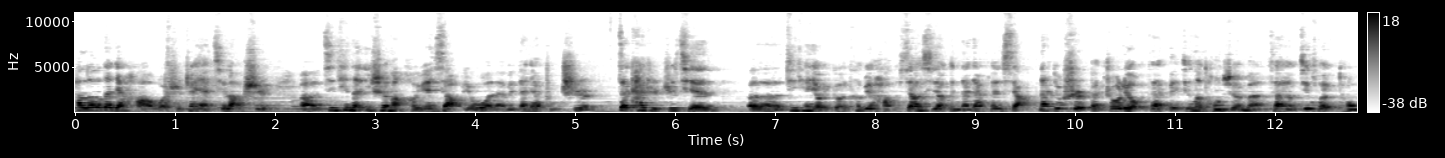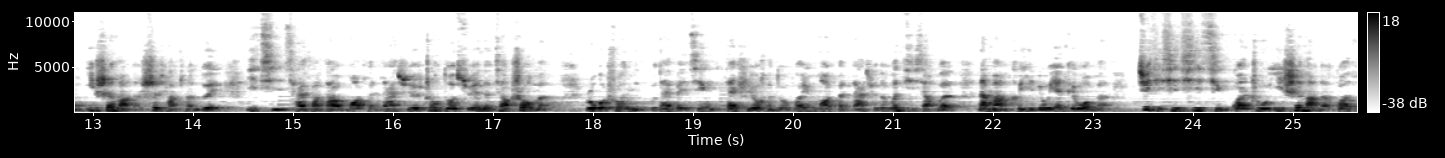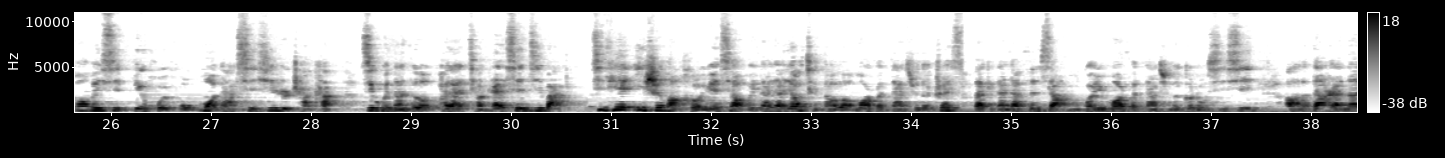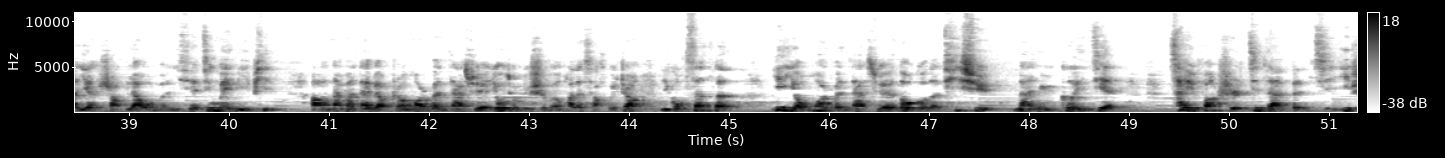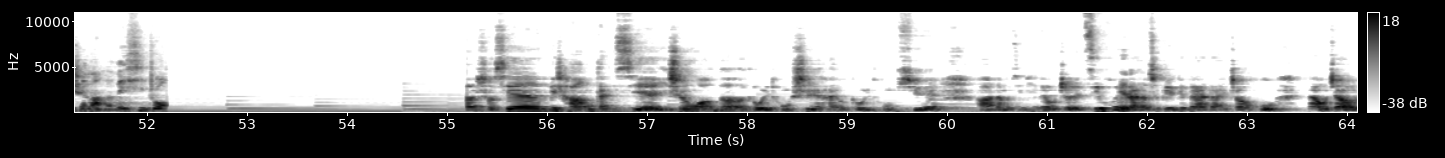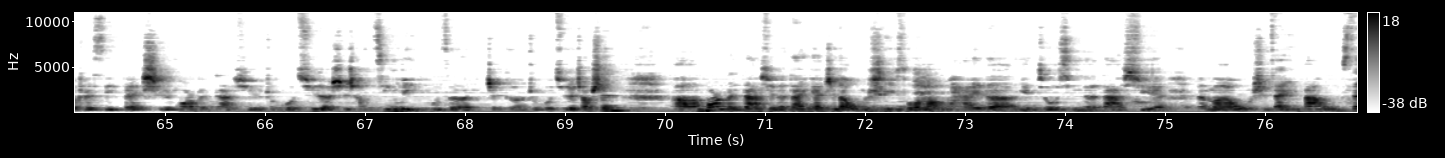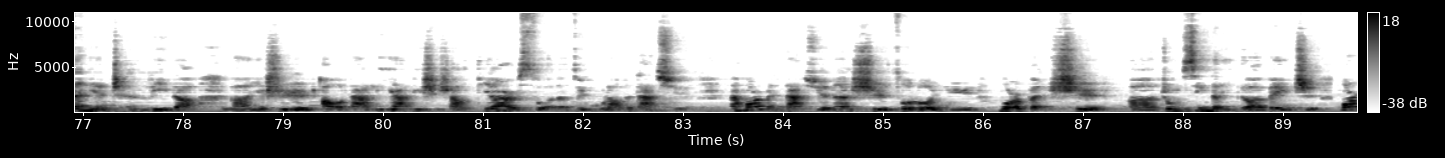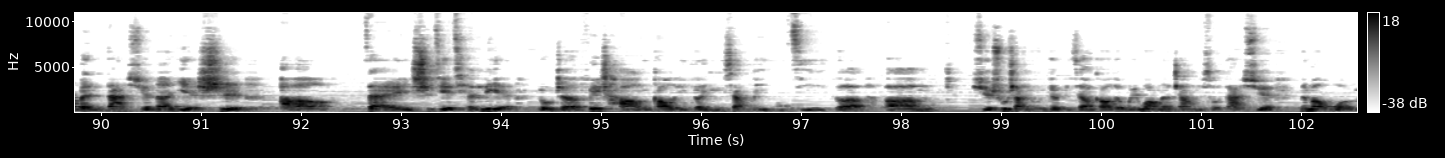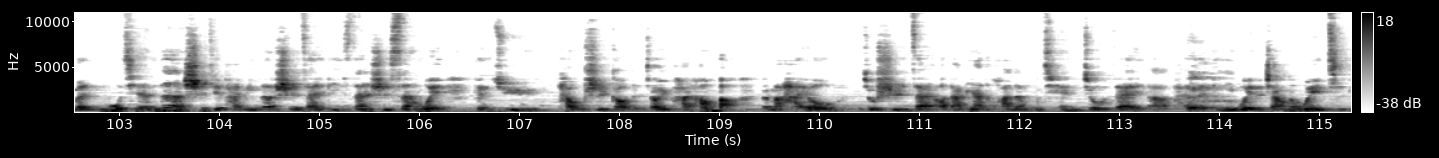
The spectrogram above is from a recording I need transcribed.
Hello，大家好，我是张雅琪老师。呃，今天的医生网和院校由我来为大家主持。在开始之前，呃，今天有一个特别好的消息要跟大家分享，那就是本周六在北京的同学们将有机会同医生网的市场团队一起采访到墨尔本大学众多学院的教授们。如果说你不在北京，但是有很多关于墨尔本大学的问题想问，那么可以留言给我们。具体信息请关注医生网的官方微信，并回复“莫大信息日”查看。机会难得，快来抢占先机吧！今天易申网和院校为大家邀请到了墨尔本大学的 Trace 来给大家分享我们关于墨尔本大学的各种信息啊，当然呢也少不了我们一些精美礼品啊。那么代表着墨尔本大学悠久历史文化的小徽章一共三份，印有墨尔本大学 logo 的 T 恤，男女各一件。参与方式尽在本期易申网的微信中。首先非常感谢医生网的各位同事，还有各位同学啊。那么今天能有这个机会来到这边跟大家打一招呼。那我叫 Tracy Fan，是墨尔本大学中国区的市场经理，负责整个中国区的招生。啊，墨尔本大学呢，大家应该知道，我们是一所老牌的研究型的大学。那么我们是在一八五三年成立的，啊，也是澳大利亚历史上第二所的最古老的大学。那墨尔本大学呢，是坐落于墨尔本市呃中心的一个位置。墨尔本大学呢，也是啊在世界前列，有着非常高的一个影响力，以及一个呃学术上有一个比较高的威望的这样一所大学。那么我们目前的世界排名呢，是在第三十三位，根据泰晤士高等教育排行榜。那么还有。就是在澳大利亚的话呢，目前就在呃排在第一位的这样的位置。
